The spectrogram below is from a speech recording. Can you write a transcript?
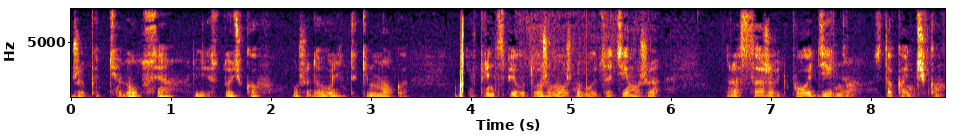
Уже подтянулся, листочков уже довольно-таки много. И, в принципе, его тоже можно будет затем уже рассаживать по отдельным стаканчикам.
